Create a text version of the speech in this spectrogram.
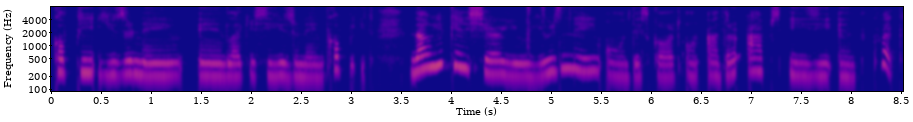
copy username and like you see username copied. Now you can share your username on discord on other apps easy and quick.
